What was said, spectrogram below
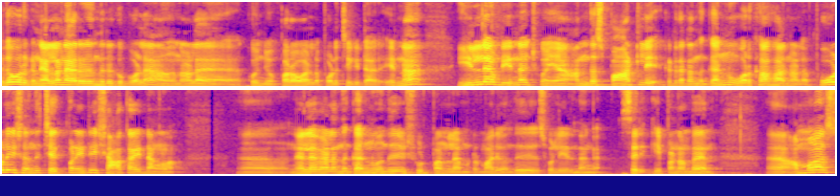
ஏதோ ஒரு நல்ல நேரம் இருந்திருக்கு போல் அதனால் கொஞ்சம் பரவாயில்ல பொழைச்சிக்கிட்டார். ஏன்னா இல்லை அப்படின்னா வச்சுக்கோங்க அந்த ஸ்பாட்லேயே கிட்டத்தட்ட அந்த கன் ஒர்க் ஆகாதனால போலீஸ் வந்து செக் பண்ணிவிட்டு ஷாக் ஆகிட்டாங்களாம் நல்ல வேளை அந்த கன் வந்து ஷூட் பண்ணலாம்ன்ற மாதிரி வந்து சொல்லியிருந்தாங்க. சரி இப்போ நம்ம அம்மாஸ்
